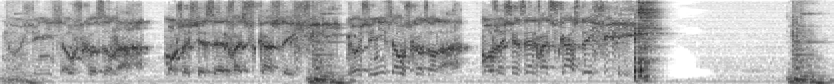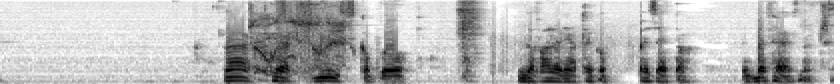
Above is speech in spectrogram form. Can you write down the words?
Gąsienica uszkodzona. Może się zerwać w każdej chwili. Gąsienica uszkodzona. Może się zerwać w każdej chwili. Ach, Czołg jak blisko było do walenia tego PZ-a. BT znaczy.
